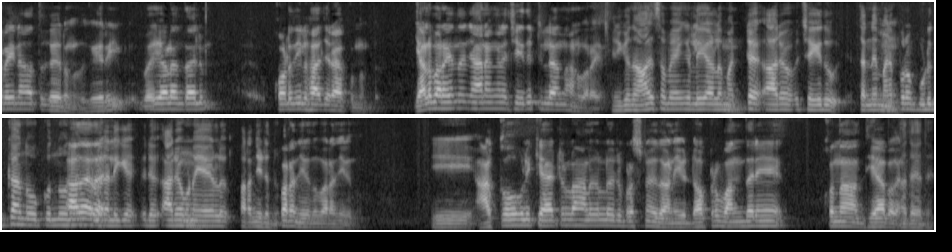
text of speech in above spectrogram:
ട്രെയിനകത്ത് കയറുന്നത്. കയറി ഇയാളെന്തായാലും കോടതിയിൽ ഹാജരാക്കുന്നുണ്ട്. ഇയാൾ പറയുന്നത് ഞാൻ അങ്ങനെ ചെയ്തിട്ടില്ല എന്നാണ് പറയുന്നത്. എനിക്ക് ആ സമയങ്ങളിൽ ഇയാൾ മറ്റ് ആരോ ചെയ്തു. തന്നെ മനഃപൂർവം കൊടുക്കാൻ നോക്കുന്നു അല്ലെങ്കിൽ ഒരു ആരോപണം അയാൾ പറഞ്ഞിരുന്നു. പറഞ്ഞിരുന്നു പറഞ്ഞിരുന്നു. ഈ ആൽക്കഹോളിക് ആയിട്ടുള്ള ആളുകളുടെ ഒരു പ്രശ്നം ഇതാണ്. ഈ ഡോക്ടർ വന്ദനെ കൊന്ന അധ്യാപകൻ. അതെ അതെ.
